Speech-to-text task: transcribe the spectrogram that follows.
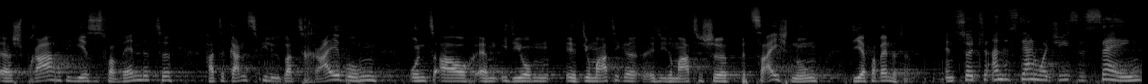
äh, Sprache, die Jesus verwendete, hatte ganz viele Übertreibungen und auch ähm, Idiom, idiomatische, idiomatische Bezeichnungen, die er verwendete. And so to understand what Jesus is saying,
